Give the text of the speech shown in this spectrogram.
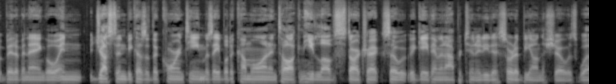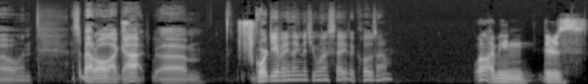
a bit of an angle. And Justin, because of the quarantine, was able to come on and talk, and he loves Star Trek, so it gave him an opportunity to sort of be on the show as well. And that's about all I got. Um, Gort, do you have anything that you want to say to close out? Well, I mean, there's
